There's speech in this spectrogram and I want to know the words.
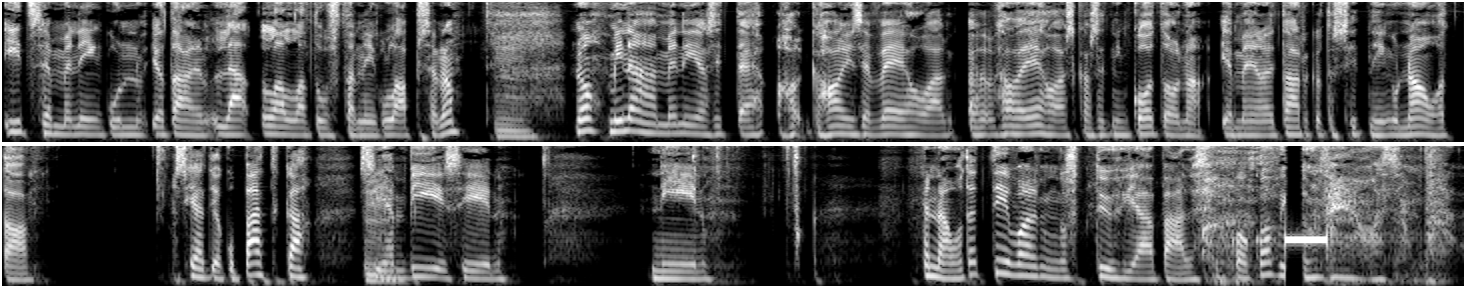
itsemme niin kuin jotain lä- lallatusta niin kuin lapsena. Mm. No, minähän menin ja sitten ha- hain sen VHS, äh, VHS-kasetin kotona ja meillä oli tarkoitus sitten niin kuin nauhoittaa sieltä joku pätkä siihen mm. biisiin, niin me nauhoitettiin vain niin kuin tyhjää päälle koko vitun VHS päälle.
